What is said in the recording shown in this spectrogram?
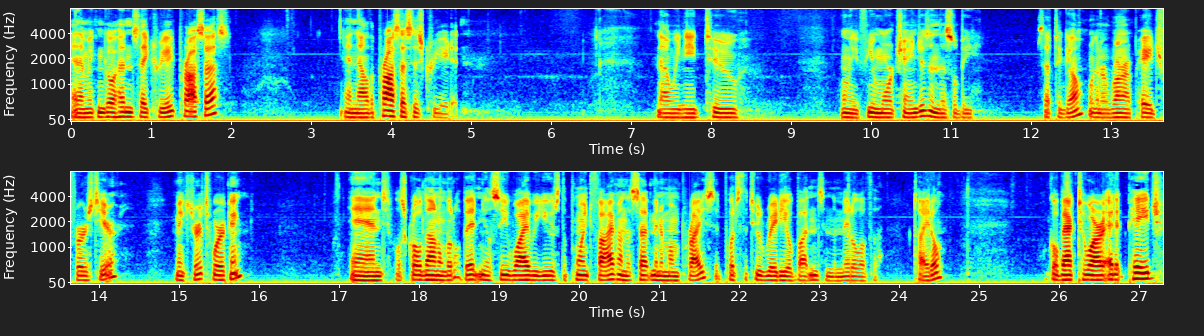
And then we can go ahead and say create process and now the process is created. Now we need to only a few more changes and this will be set to go. We're going to run our page first here, make sure it's working, and we'll scroll down a little bit and you'll see why we use the 0.5 on the set minimum price. It puts the two radio buttons in the middle of the title. Go back to our edit page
